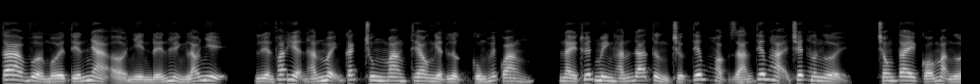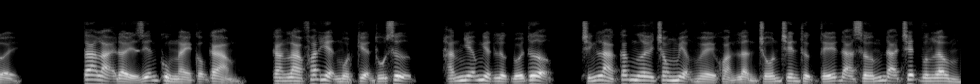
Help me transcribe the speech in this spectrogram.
ta vừa mới tiến nhà ở nhìn đến hình lão nhị, liền phát hiện hắn mệnh cách chung mang theo nghiệt lực cùng huyết quang, này thuyết minh hắn đã từng trực tiếp hoặc gián tiếp hại chết hơn người, trong tay có mạng người. Ta lại đẩy diễn cùng này cộng cảm, càng là phát hiện một kiện thú sự, hắn nhiễm nghiệt lực đối tượng, chính là các ngươi trong miệng huề khoản lẩn trốn trên thực tế đã sớm đã chết Vương Lâm.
